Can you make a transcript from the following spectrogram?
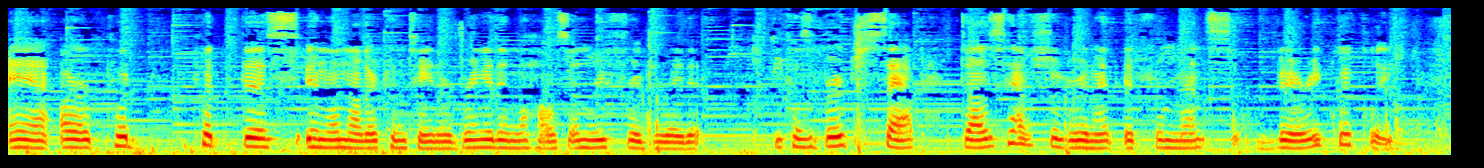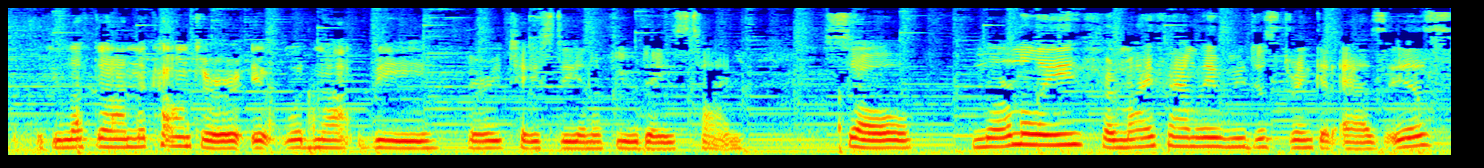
and or put put this in another container, bring it in the house and refrigerate it. Because birch sap does have sugar in it, it ferments very quickly. If you left it on the counter, it would not be very tasty in a few days' time. So normally for my family, we just drink it as is,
